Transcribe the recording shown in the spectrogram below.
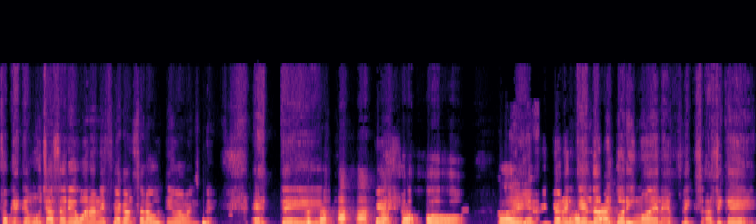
porque que muchas series buenas Netflix cancela últimamente. Este, pero, yo, yo, no entiendo el algoritmo de Netflix, así que,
